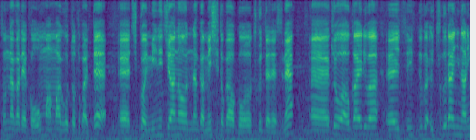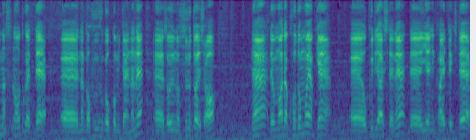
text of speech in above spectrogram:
その中でこう、おまんまごととか言って、えー、ちっこいミニチュアのなんか飯とかをこう作ってですね、えー、今日はお帰りは、えー、いつぐらいになりますのとか言って、えー、なんか夫婦ごっこみたいなね、えそういうのするとでしょ？ね、でもまだ子供やけん、えー、送り出してね、で、家に帰ってきて、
